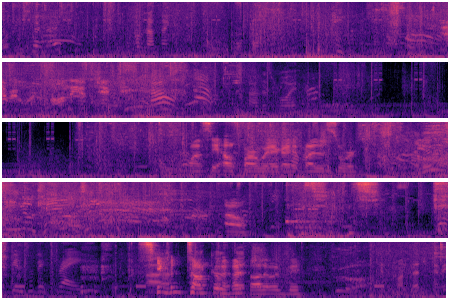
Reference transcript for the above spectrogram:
What'd you say, mate? I want to see how far away I got hit by this sword. Oh. Step into the fray. it's even tougher than I thought it would be. Get one dead, maybe?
